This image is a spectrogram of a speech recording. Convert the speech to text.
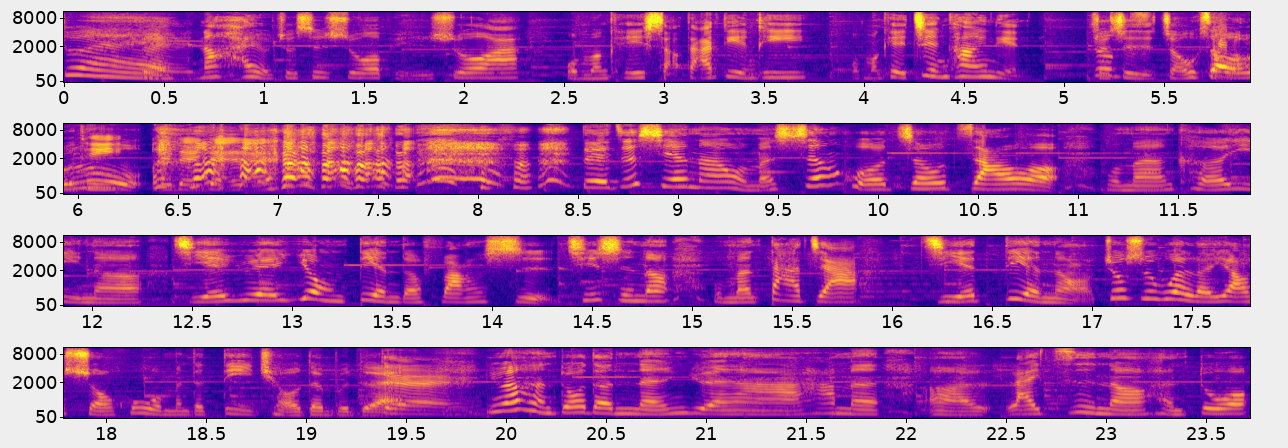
对对，然后还有就是说，比如说啊，我们可以少搭电梯，我们可以健康一点，就是走走楼梯。对对对对，对 这些呢，我们生活周遭哦，我们可以呢节约用电的方式。其实呢，我们大家。节电哦，就是为了要守护我们的地球，对不对？对。因为很多的能源啊，他们呃来自呢很多，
